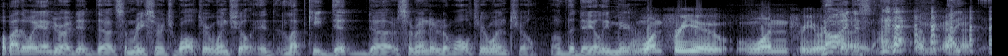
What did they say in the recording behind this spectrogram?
Oh, by the way, Andrew, I did uh, some research. Walter Winchell, it, Lepke did uh, surrender to Walter Winchell of the Daily Mirror. one for you, one for your No, I just- I- uh,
